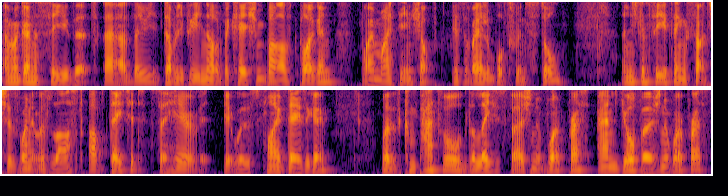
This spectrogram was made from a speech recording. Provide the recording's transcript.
And we're going to see that uh, the WP Notification Bars plugin by My Theme Shop is available to install. And you can see things such as when it was last updated. So here it was five days ago. Whether it's compatible with the latest version of WordPress and your version of WordPress.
